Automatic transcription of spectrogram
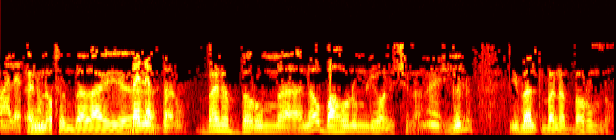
ማለት ነው እንትን በላይ በነበሩ በነበሩም ነው በአሁኑም ሊሆን ይችላል፣ ግን ይበልጥ በነበሩም ነው።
